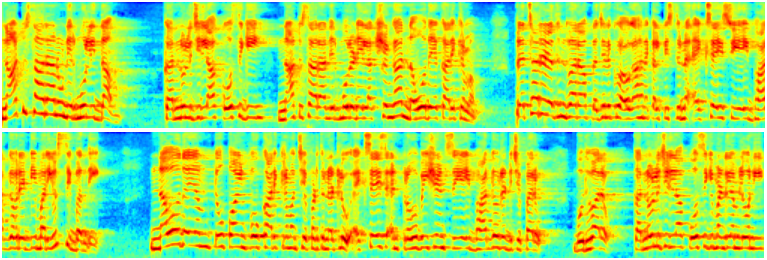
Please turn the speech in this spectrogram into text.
నాటుసారాను నిర్మూలిద్దాం. కర్నూలు జిల్లా కోసిగి నాటుసారా నిర్మూలనే లక్ష్యంగా నవోదయ కార్యక్రమం. ప్రచార రథం ద్వారా ప్రజలకు అవగాహన కల్పిస్తున్న ఎక్సైసిఐ భార్గవరెడ్డి మరియు సిబ్బంది. నవోదయం టూ పాయింట్ ఫోర్ కార్యక్రమం చేపడుతున్నట్లు excise and prohibition CI Bhargav Reddy చెప్పారు. బుధవారం కర్నూలు జిల్లా కోసిగి మండలంలోని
